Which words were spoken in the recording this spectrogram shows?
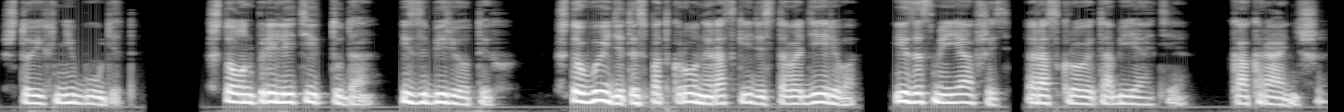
что их не будет. Что он прилетит туда и заберет их. Что выйдет из-под кроны раскидистого дерева и, засмеявшись, раскроет объятия. Как раньше,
